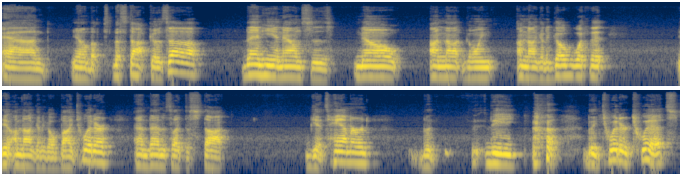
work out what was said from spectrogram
and you know the, the stock goes up then he announces no i'm not going i'm not going to go with it. You know, i'm not going to go buy twitter. And then it's like the stock gets hammered. The the the twitter twits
